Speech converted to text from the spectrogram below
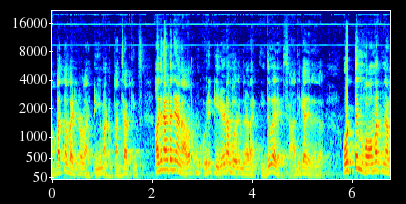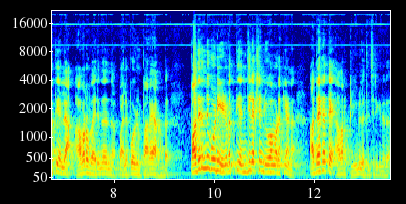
അബദ്ധം പറ്റിയിട്ടുള്ള ടീമാണ് പഞ്ചാബ് കിങ്സ്. അതിനാൽ തന്നെയാണ് അവർക്കും ഒരു കിരീടം പോലും നേടാൻ ഇതുവരെ സാധിക്കാതിരുന്നത്. ഒട്ടും ഹോംവർക്ക് നടത്തിയല്ല അവർ വരുന്നതെന്ന് പലപ്പോഴും പറയാറുണ്ട്. പതിനൊന്ന് കോടി എഴുപത്തി അഞ്ച് ലക്ഷം രൂപ മുടക്കിയാണ് അദ്ദേഹത്തെ അവർ ടീമിൽ എത്തിച്ചിരിക്കുന്നത്.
